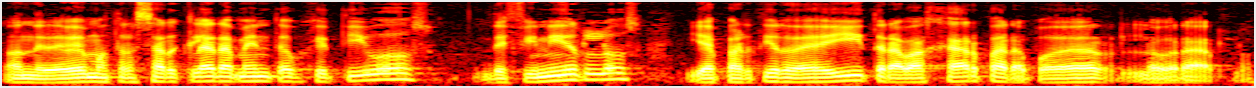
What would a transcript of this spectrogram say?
donde debemos trazar claramente objetivos, definirlos y a partir de ahí trabajar para poder lograrlo.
